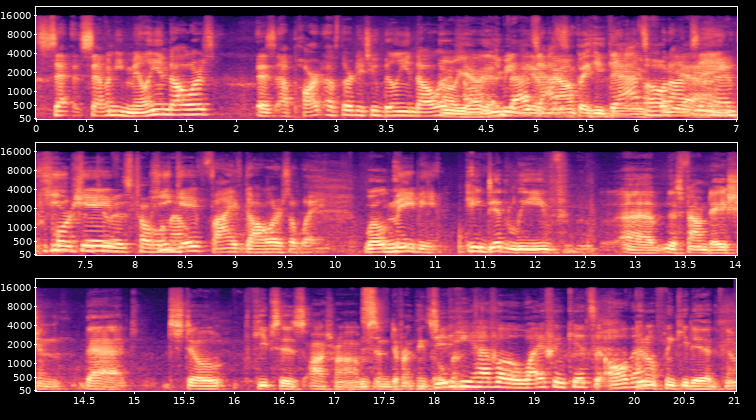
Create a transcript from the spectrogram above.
seventy million dollars, is a part of thirty-two billion dollars. oh yeah you mean that's- the amount that he That's gave what Oh, I'm yeah. saying. In proportion he to his total he amount. gave five dollars away. Well, he- Maybe. he, did leave uh, this foundation that still keeps his ashrams and different things Did open. he have a wife and kids at all then? I don't think he did. No.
